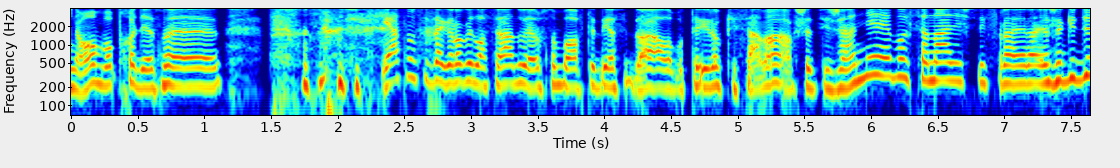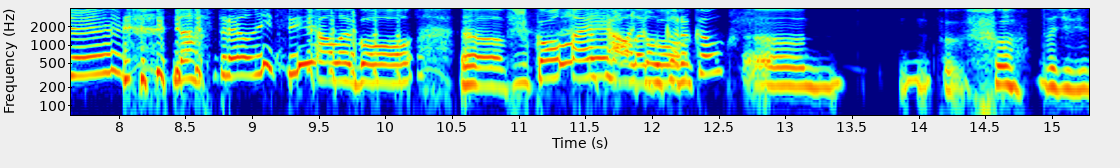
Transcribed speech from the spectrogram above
No, v obchode sme... ja som si tak robila srandu, ja už som bola vtedy asi dva alebo tri roky sama a všetci, že neboj sa, nájdeš si frajera. Ja, že kde? Na strelnici? Alebo uh, v škole? To mala alebo, koľko rokov? Uh, 2012,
